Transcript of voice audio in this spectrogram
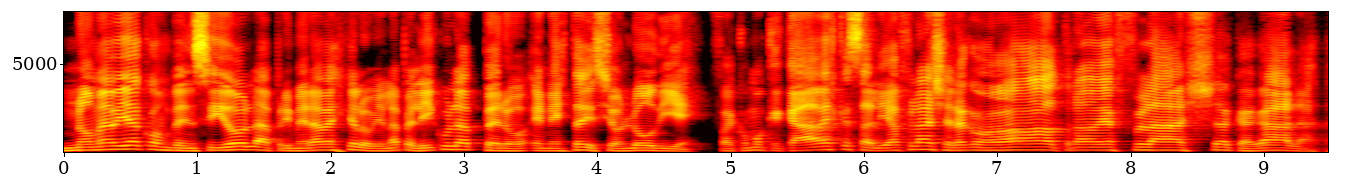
No me había convencido la primera vez que lo vi en la película, pero en esta edición lo odié. Fue como que cada vez que salía Flash era como, ah, otra vez Flash, a cagala.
